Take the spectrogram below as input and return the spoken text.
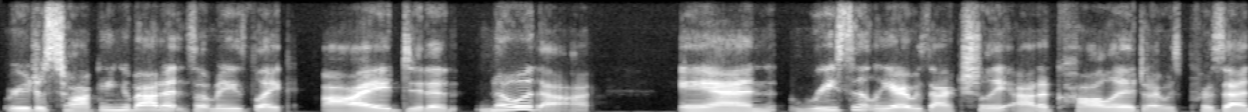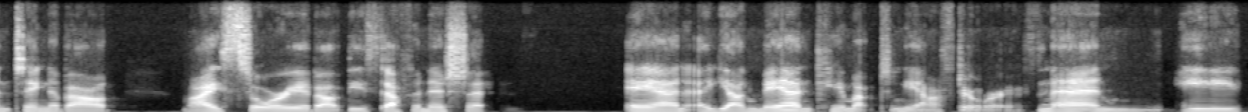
where you're just talking about it and somebody's like, I didn't know that. And recently I was actually out of college. I was presenting about my story about these definitions. And a young man came up to me afterwards and he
